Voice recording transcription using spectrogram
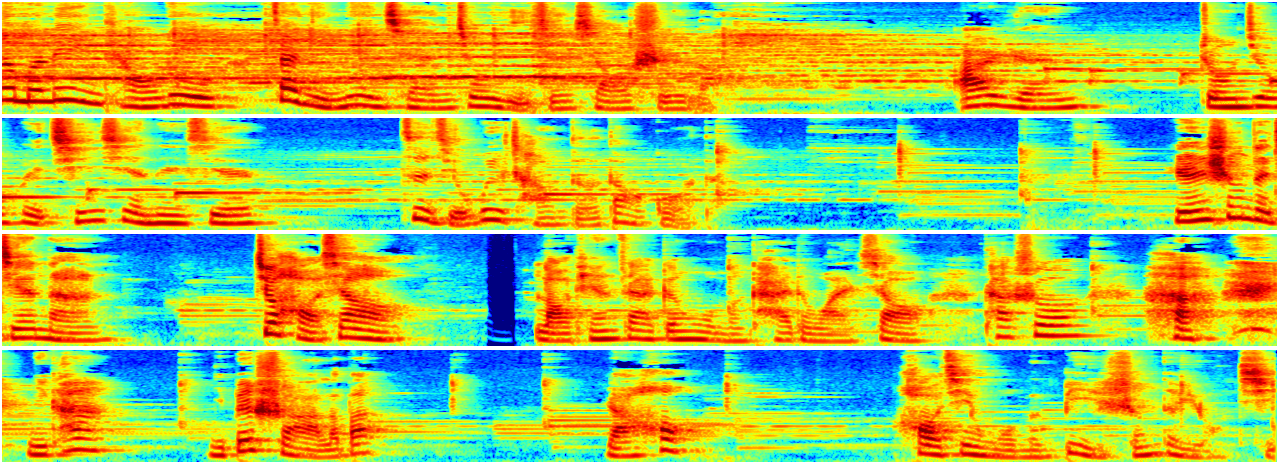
那么另一条路在你面前就已经消失了。而人终究会倾羡那些自己未尝得到过的。人生的艰难，就好像老天在跟我们开的玩笑。他说：“ 哈，你看。”你被耍了吧，然后耗尽我们毕生的勇气。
